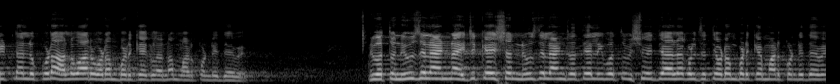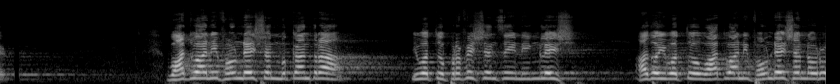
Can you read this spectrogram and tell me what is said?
ನಿಟ್ಟಿನಲ್ಲೂ ಕೂಡ ಹಲವಾರು ಒಡಂಬಡಿಕೆಗಳನ್ನು ಮಾಡಿಕೊಂಡಿದ್ದೇವೆ. ಇವತ್ತು ನ್ಯೂಜಿಲ್ಯಾಂಡ್ನ ಎಜುಕೇಷನ್ ನ್ಯೂಜಿಲ್ಯಾಂಡ್ ಜೊತೆಯಲ್ಲಿ ಇವತ್ತು ವಿಶ್ವವಿದ್ಯಾಲಯಗಳ ಜೊತೆ ಒಡಂಬಡಿಕೆ ಮಾಡಿಕೊಂಡಿದ್ದೇವೆ. ವಾದ್ವಾನಿ ಫೌಂಡೇಶನ್ ಮುಖಾಂತರ ಇವತ್ತು ಪ್ರೊಫೆಷನ್ಸಿ ಇನ್ ಇಂಗ್ಲೀಷ್, ಅದು ಇವತ್ತು ವಾದ್ವಾನಿ ಫೌಂಡೇಶನ್ ಅವರು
